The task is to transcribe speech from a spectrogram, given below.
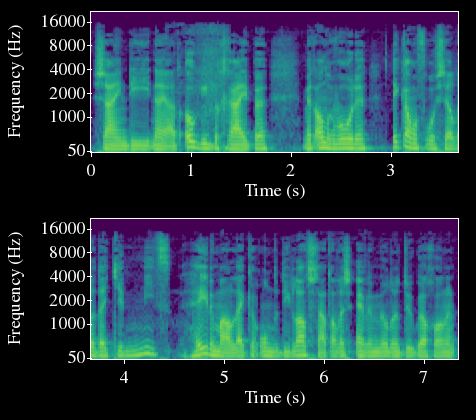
zijn die nou ja, het ook niet begrijpen. Met andere woorden, ik kan me voorstellen dat je niet helemaal lekker onder die lat staat. Al is Erwin Mulder natuurlijk wel gewoon een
